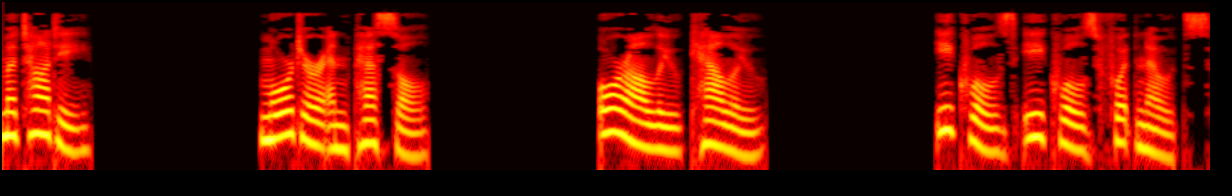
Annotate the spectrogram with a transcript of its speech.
Metate Mortar and pestle Oralu Kalu equals equals Footnotes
